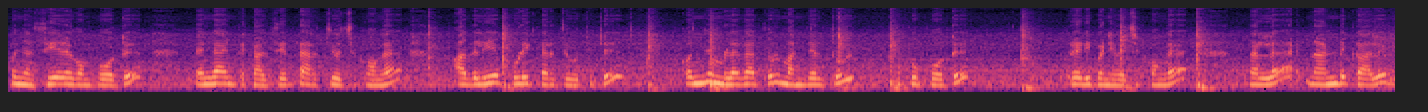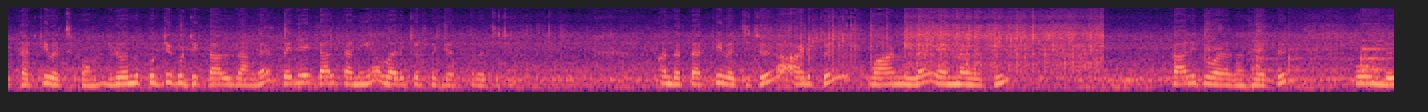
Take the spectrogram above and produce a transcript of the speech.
கொஞ்சம் சீரகம் போட்டு வெங்காயம் தக்காளி சேர்த்து அரைச்சி வச்சுக்கோங்க. அதுலேயே புளி கரைச்சி ஊற்றிட்டு கொஞ்சம் மிளகாத்தூள் மஞ்சள் தூள் உப்பு போட்டு ரெடி பண்ணி வச்சுக்கோங்க. நல்ல நண்டு கால் தட்டி வச்சுப்போம். இது வந்து குட்டி குட்டி கால் தாங்க. பெரிய கால் தனியாக வறுக்கிறதுக்கு எடுத்து வச்சுட்டு அந்த தட்டி வச்சுட்டு அடுத்து வானில் எண்ணெய் ஊற்றி தாளிப்பு வழக்கம் சேர்த்து பூண்டு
